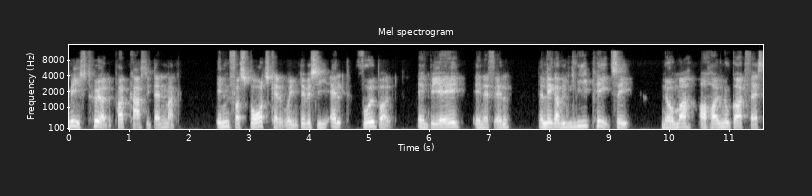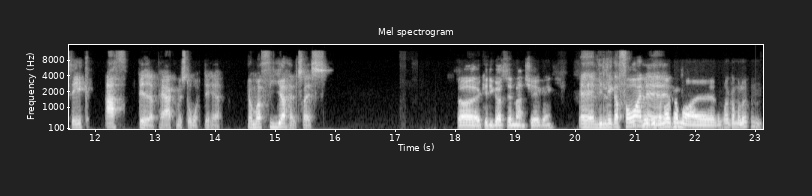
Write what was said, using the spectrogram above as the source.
mest hørte podcast i Danmark inden for sportskategorien, det vil sige alt fodbold, NBA, NFL. Der ligger vi lige pt. nummer, og hold nu godt fast, det er ikke af, det hedder Perk med stort det her. Nummer 54. Så øh, kan de godt sende mig en check, ikke? Uh, vi ligger foran... Ved I, Hvornår Uh, kommer, øh, hvornår kommer lønnen?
